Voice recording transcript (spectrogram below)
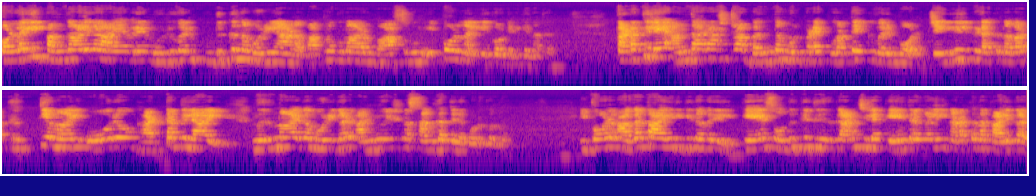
കൊള്ളയിൽ പങ്കാളികളായവരെ മുഴുവൻ കുടുക്കുന്ന മൊഴിയാണ് പത്മകുമാറും വാസുവും ഇപ്പോൾ നൽകിക്കൊണ്ടിരിക്കുന്നത്. കടത്തിലെ അന്താരാഷ്ട്ര ബന്ധം ഉൾപ്പെടെ പുറത്തേക്ക് വരുമ്പോൾ ജയിലിൽ കിടക്കുന്നവർ കൃത്യമായി ഓരോ ഘട്ടത്തിലായി നിർണായക മൊഴികൾ അന്വേഷണ സംഘത്തിന് കൊടുക്കുന്നു. ഇപ്പോൾ അകത്തായിരിക്കുന്നവരിൽ കേസ് ഒതുക്കി തീർക്കാൻ ചില കേന്ദ്രങ്ങളിൽ നടക്കുന്ന കളികൾ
